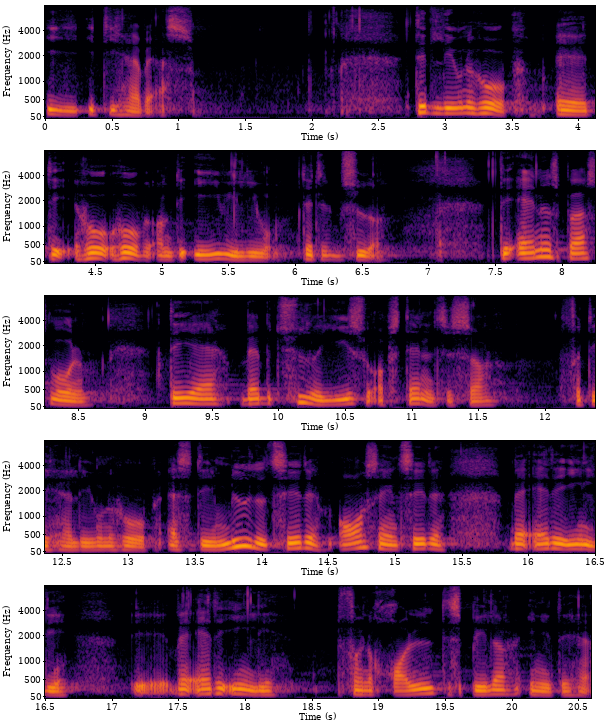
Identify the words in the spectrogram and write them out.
i, i de her vers. Det er det levende håb. Det, håbet om det evige liv. Det er det, det betyder. Det andet spørgsmål, det er, hvad betyder Jesu opstandelse så for det her levende håb? Altså det er midlet til det, årsagen til det. Hvad er det egentlig, øh, hvad er det egentlig for en rolle, det spiller ind i det her?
